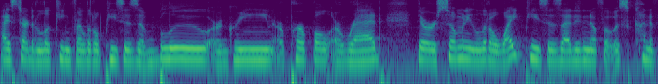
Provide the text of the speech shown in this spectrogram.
I started looking for little pieces of blue or green or purple or red. There were so many little white pieces, I didn't know if it was kind of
